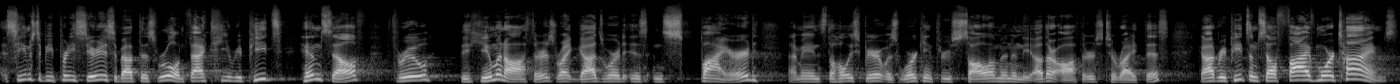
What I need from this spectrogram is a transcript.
seems to be pretty serious about this rule. In fact, he repeats himself through the human authors, right? God's word is inspired. That means the Holy Spirit was working through Solomon and the other authors to write this. God repeats himself five more times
